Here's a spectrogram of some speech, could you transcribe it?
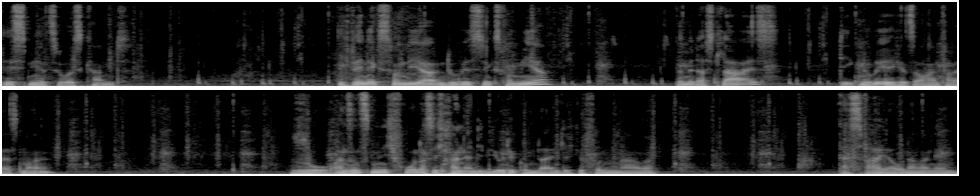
Ist mir zu riskant. Ich will nichts von dir und du willst nichts von mir. Wenn mir das klar ist, die ignoriere ich jetzt auch einfach erstmal. So, ansonsten bin ich froh, dass ich mein Antibiotikum da endlich gefunden habe. Das war ja unangenehm.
